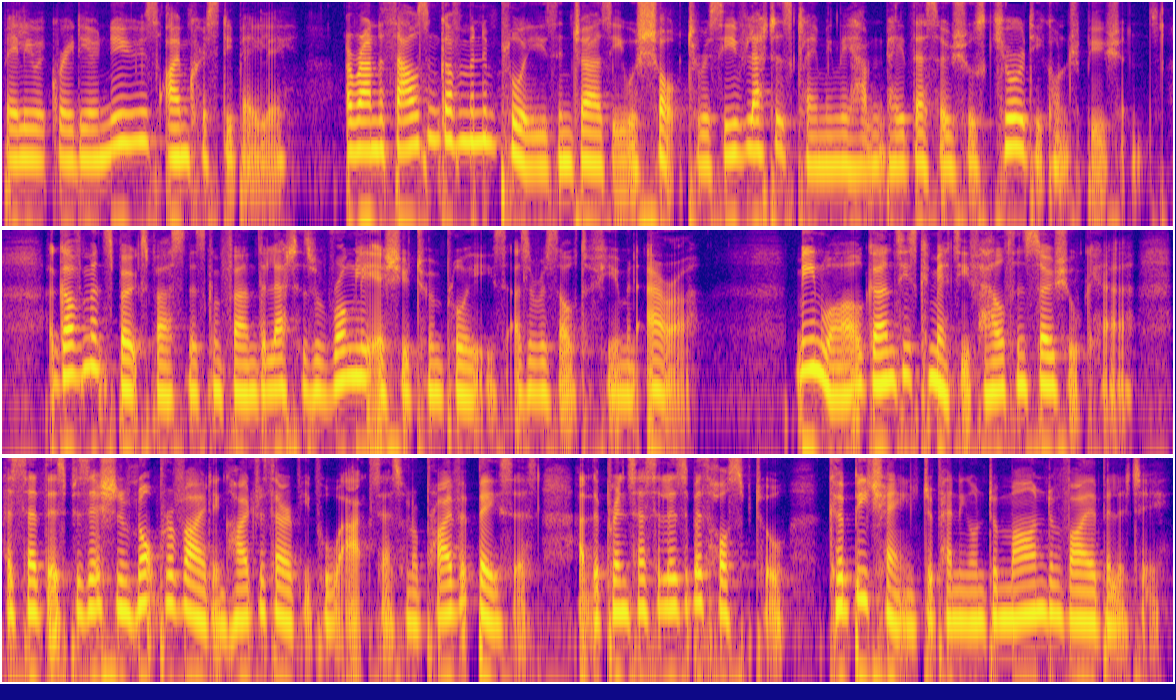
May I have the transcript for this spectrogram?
Bailiwick Radio News, I'm Christy Bailey. Around a thousand government employees in Jersey were shocked to receive letters claiming they hadn't paid their social security contributions. A government spokesperson has confirmed the letters were wrongly issued to employees as a result of human error. Meanwhile, Guernsey's Committee for Health and Social Care has said that its position of not providing hydrotherapy pool access on a private basis at the Princess Elizabeth Hospital could be changed depending on demand and viability.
